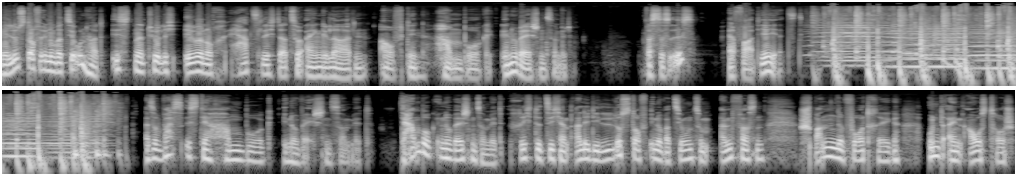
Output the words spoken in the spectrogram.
Wer Lust auf Innovation hat, ist natürlich immer noch herzlich dazu eingeladen auf den Hamburg Innovation Summit. Was das ist, erfahrt ihr jetzt. Also was ist der Hamburg Innovation Summit? Der Hamburg Innovation Summit richtet sich an alle, die Lust auf Innovation zum Anfassen, spannende Vorträge und einen Austausch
